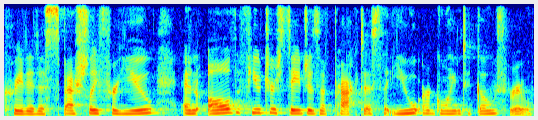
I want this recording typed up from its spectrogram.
created especially for you and all the future stages of practice that you are going to go through.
